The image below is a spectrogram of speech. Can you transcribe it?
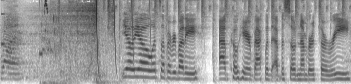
one. Yo, yo, what's up, everybody? Abco here, back with episode number three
